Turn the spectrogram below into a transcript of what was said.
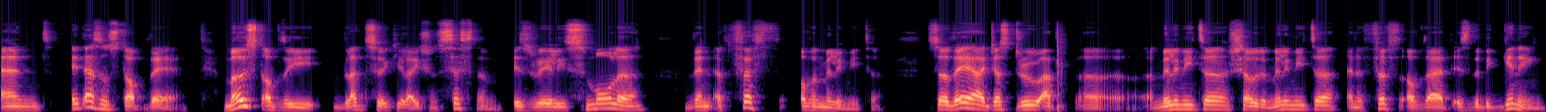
And it doesn't stop there. Most of the blood circulation system is really smaller than a fifth of a millimeter. So there I just drew up uh, a millimeter, showed a millimeter, and a fifth of that is the beginning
